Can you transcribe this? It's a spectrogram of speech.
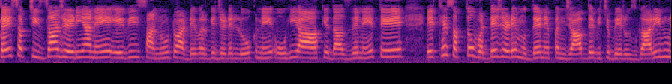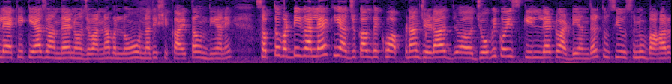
ਤਾਂ ਇਹ ਸਭ ਚੀਜ਼ਾਂ ਜਿਹੜੀਆਂ ਨੇ, ਇਹ ਵੀ ਸਾਨੂੰ ਤੁਹਾਡੇ ਵਰਗੇ ਜਿਹੜੇ ਲੋਕ ਨੇ, ਉਹੀ ਆ ਕੇ ਦੱਸਦੇ ਨੇ। ਤੇ ਇੱਥੇ ਸਭ ਤੋਂ ਵੱਡੇ ਜਿਹੜੇ ਮੁੱਦੇ ਨੇ ਪੰਜਾਬ ਦੇ ਵਿੱਚ ਬੇਰੁਜ਼ਗਾਰੀ ਨੂੰ ਲੈ ਕੇ ਕਿਹਾ ਜਾਂਦਾ ਹੈ, ਨੌਜਵਾਨਾਂ ਵੱਲੋਂ ਉਹਨਾਂ ਦੀ ਸ਼ਿਕਾਇਤਾਂ ਹੁੰਦੀਆਂ ਨੇ। ਸਭ ਤੋਂ ਵੱਡੀ ਗੱਲ ਹੈ ਕਿ ਅੱਜ ਕੱਲ ਦੇਖੋ ਆਪਣਾ ਜਿਹੜਾ ਜੋ ਵੀ ਕੋਈ ਸਕਿੱਲ ਹੈ ਤੁਹਾਡੇ ਅੰਦਰ, ਤੁਸੀਂ ਉਸ ਨੂੰ ਬਾਹਰ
